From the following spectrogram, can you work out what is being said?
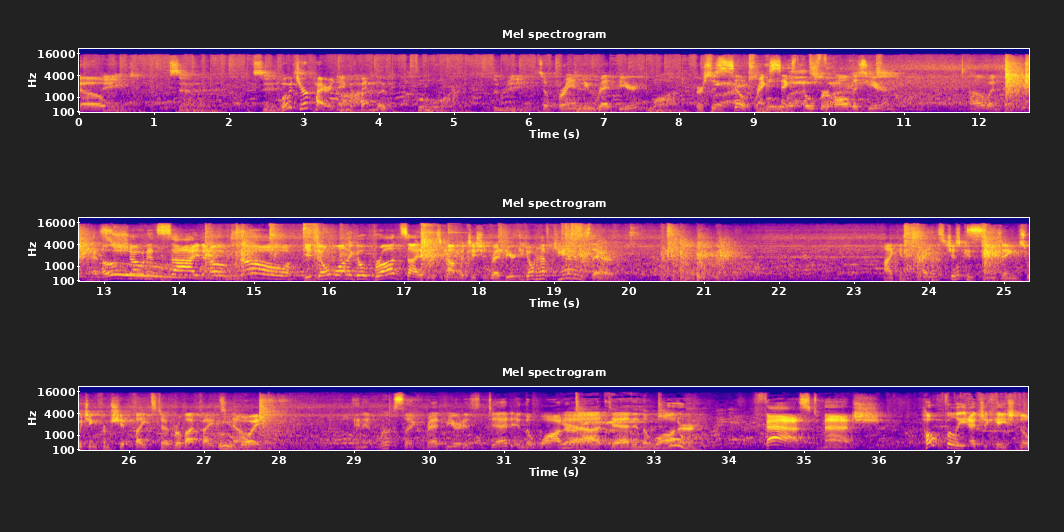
go. Eight, seven, six, What would your pirate name have been, Luke? four, three, So brand new Redbeard one. versus Silk, ranked sixth overall this year. Oh, and Redbeard has Oh. shown its side. Oh no! You don't want to go broadside in this competition, Redbeard. You don't have cannons there. I can. It's just confusing switching from ship fights to robot fights. no! Ooh you know. boy. Looks like Redbeard is dead in the water. Yeah, dead in the water. Fast match. Hopefully educational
